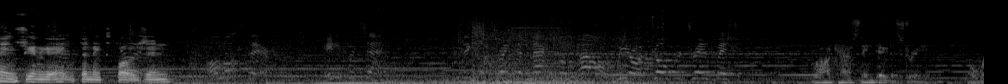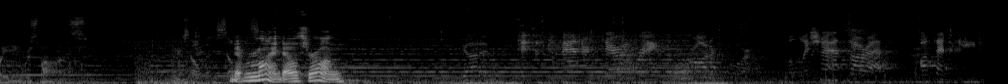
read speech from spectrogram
That thing's gonna get hit with an explosion. Almost there. 80%. Signal strength at maximum power. We are a go for transmission. Broadcasting data stream. Awaiting response. Never mind, I was wrong. Got it. This is Commander Sarah Briggs of Marauder Corps. Militia SRS. Authenticate.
